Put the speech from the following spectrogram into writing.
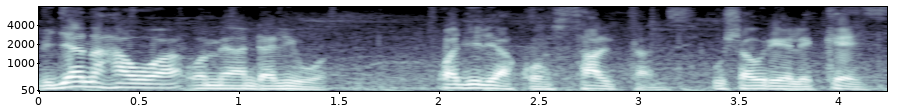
Vijana hawa wameandaliwa kwa ajili ya consultants, ushauri elekezi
